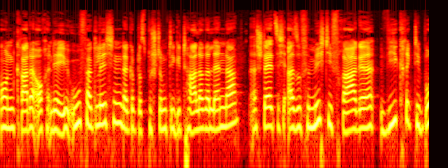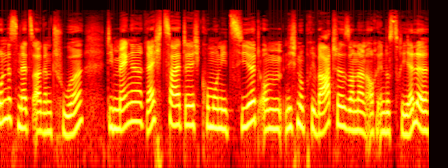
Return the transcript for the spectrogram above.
und gerade auch in der EU verglichen, da gibt es bestimmt digitalere Länder. Es stellt sich also für mich die Frage, wie kriegt die Bundesnetzagentur die Menge rechtzeitig kommuniziert, um nicht nur private, sondern auch industrielle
